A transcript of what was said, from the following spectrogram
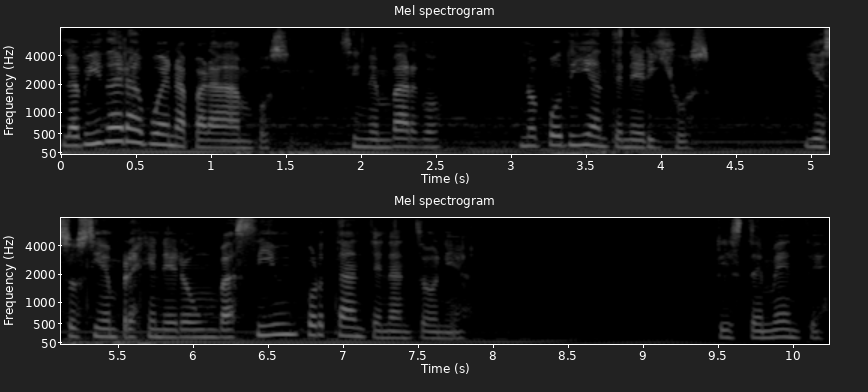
La vida era buena para ambos, sin embargo, no podían tener hijos, y eso siempre generó un vacío importante en Antonia. Tristemente,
